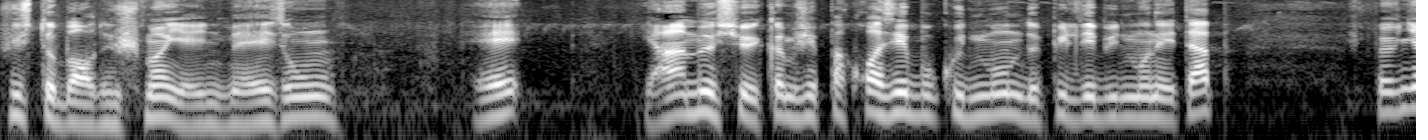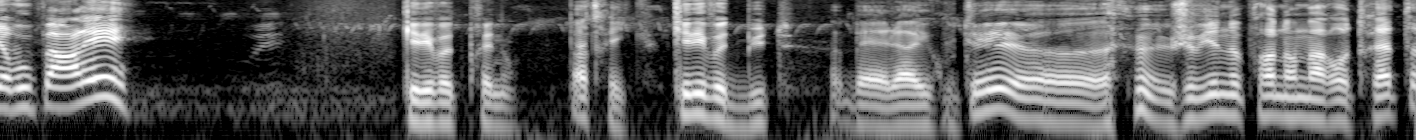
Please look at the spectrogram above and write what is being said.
Juste au bord du chemin, il y a une maison et il y a un monsieur. Et comme j'ai pas croisé beaucoup de monde depuis le début de mon étape, je peux venir vous parler? Quel est votre prénom? Patrick. Quel est votre but? Ben là, écoutez, euh, je viens de prendre ma retraite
